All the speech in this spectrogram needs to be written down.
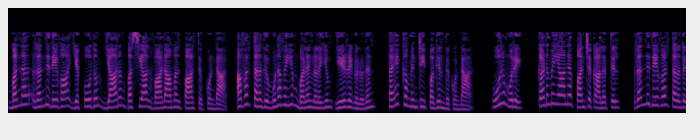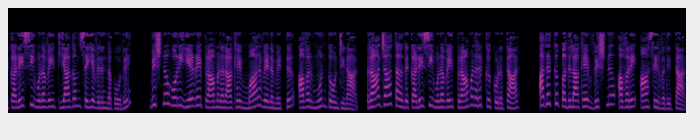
மன்னர் ரந்திதேவா எப்போதும் யாரும் பசியால் வாழாமல் பார்த்து கொண்டார். அவர் தனது உணவையும் வளங்களையும் ஏழைகளுடன் தயக்கமின்றி பகிர்ந்து கொண்டார். ஒருமுறை கடுமையான பஞ்ச காலத்தில் ரந்திதேவர் தனது கடைசி உணவை தியாகம் செய்யவிருந்தபோது விஷ்ணு ஒரு ஏழை பிராமணராக மாறுவேடமிட்டு அவர் முன் தோன்றினார். ராஜா தனது கடைசி உணவை பிராமணருக்கு கொடுத்தார். அதற்கு பதிலாக விஷ்ணு அவரை ஆசீர்வதித்தார்.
